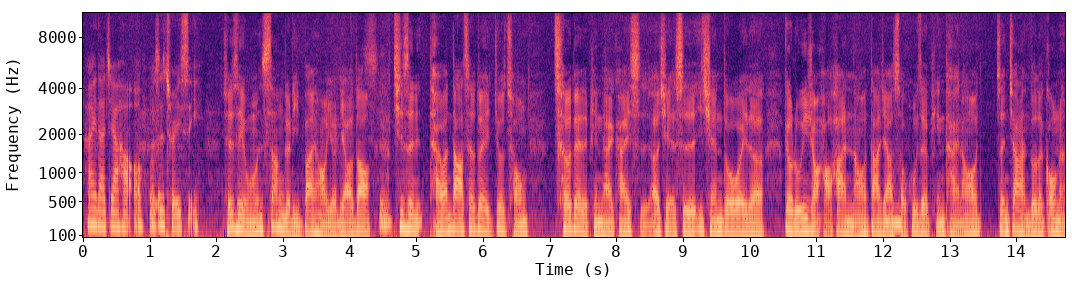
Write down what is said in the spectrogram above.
嗨，大家好，我是 Tracy。Tracy，我们上个礼拜哈有聊到，其实台湾大车队就从车队的平台开始，而且是一千多位的各路英雄好汉，然后大家守护这个平台，然后。增加了很多的功能，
